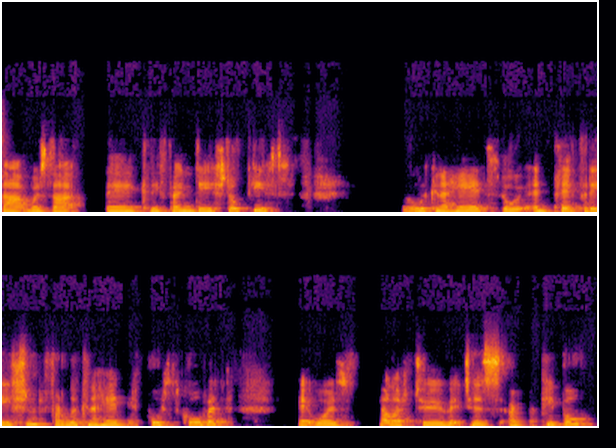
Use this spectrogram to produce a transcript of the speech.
that was that uh, kind of foundational piece, looking ahead. So, in preparation for looking ahead post COVID, it was pillar two, which is our people,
